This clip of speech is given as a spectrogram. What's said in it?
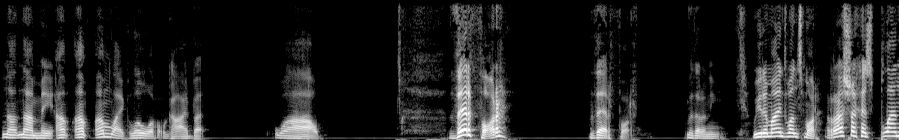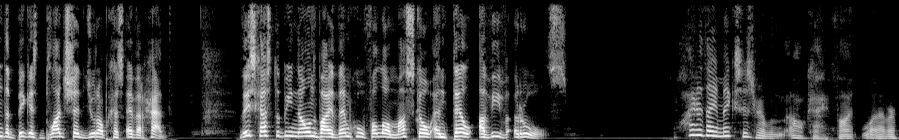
Not not me. I'm I'm I'm like low level guy, but Wow. Therefore, therefore, without an E, we remind once more Russia has planned the biggest bloodshed Europe has ever had. This has to be known by them who follow Moscow and Tel Aviv rules. Why do they mix Israel. Okay, fine, whatever.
